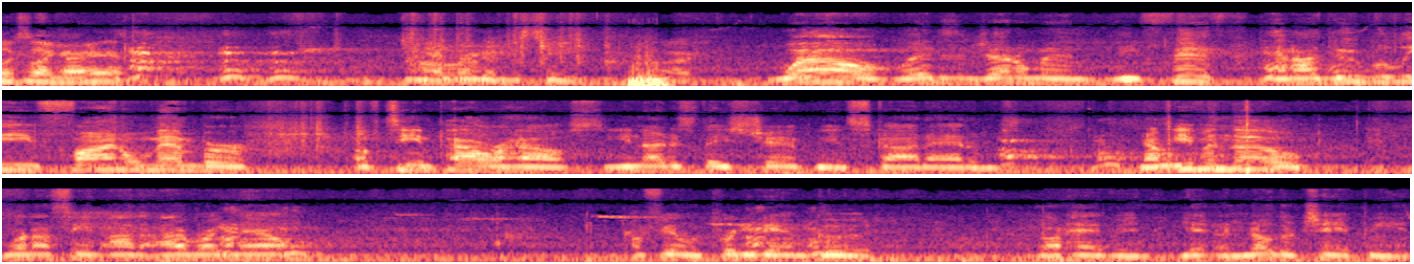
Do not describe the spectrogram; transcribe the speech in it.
Looks like I am. Can't bring up this team. Alright. Well, ladies and gentlemen, the fifth and I do believe final member of Team Powerhouse, the United States champion Scott Adams. Now, even though we're not seeing eye to eye right now, I'm feeling pretty damn good about having yet another champion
